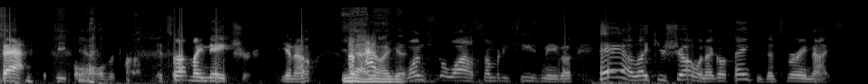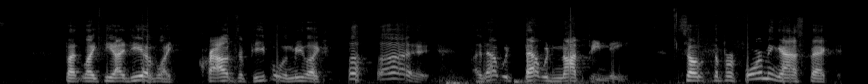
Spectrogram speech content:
that to people all the time. It's not my nature, you know. I'm Yeah, no, I get. Once in a while, somebody sees me and goes, "Hey, I like your show," and I go, "Thank you, that's very nice." But like the idea of like crowds of people and me like, "Hi," that would that would not be me. So the performing aspect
